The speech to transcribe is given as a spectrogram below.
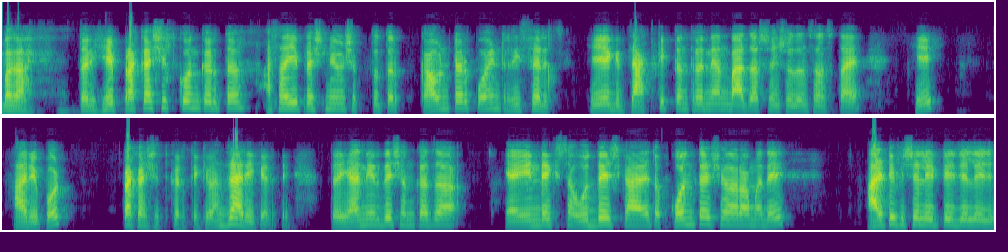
बघा तर हे प्रकाशित कोण करतं? असाही प्रश्न येऊ शकतो. तर काउंटर पॉइंट रिसर्च ही एक जागतिक तंत्रज्ञान बाजार संशोधन संस्था आहे. हे हा रिपोर्ट प्रकाशित करते किंवा जारी करते. तर ह्या निर्देशांकाचा या इंडेक्सचा उद्देश काय आहे? तर कोणत्या शहरामध्ये आर्टिफिशियल इंटेलिज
